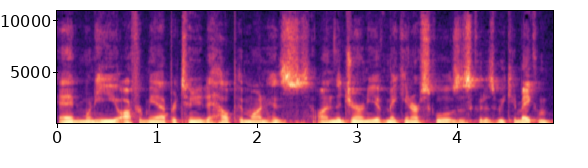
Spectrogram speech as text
And when he offered me opportunity to help him on his on the journey of making our schools as good as we can make them,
